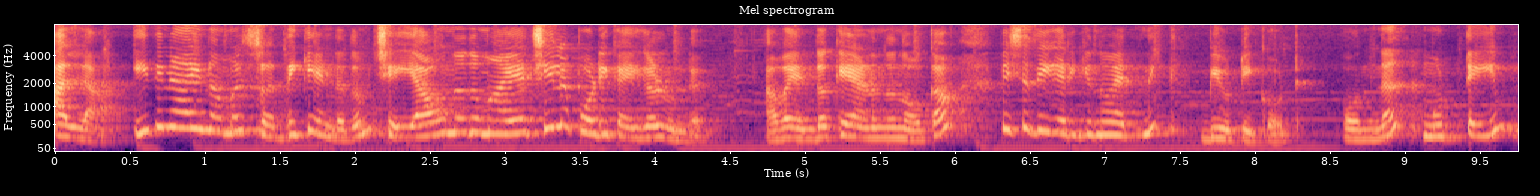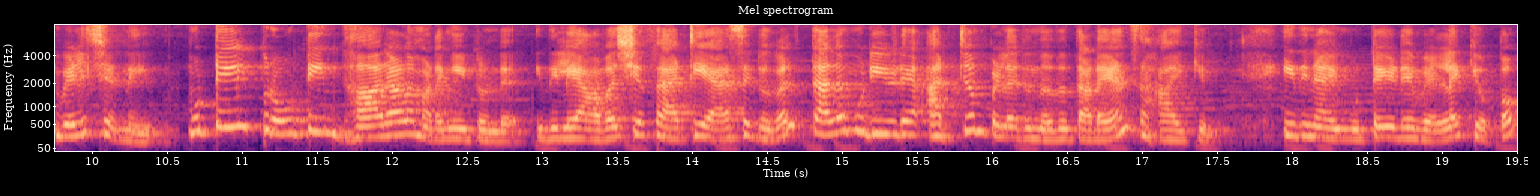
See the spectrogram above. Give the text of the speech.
അല്ല ഇതിനായി നമ്മൾ ശ്രദ്ധിക്കേണ്ടതും ചെയ്യാവുന്നതുമായ ചില പൊടി കൈകളുണ്ട്. അവ എന്തൊക്കെയാണെന്ന് നോക്കാം. വിശദീകരിക്കുന്നു എത്നിക് ബ്യൂട്ടി കോട്ട്. ഒന്ന് മുട്ടയും വെളിച്ചെണ്ണയും. മുട്ടയിൽ പ്രോട്ടീൻ ധാരാളം അടങ്ങിയിട്ടുണ്ട്. ഇതിലെ അവശ്യ ഫാറ്റി ആസിഡുകൾ തലമുടിയുടെ അറ്റം പിളരുന്നത് തടയാൻ സഹായിക്കും. ഇതിനായി മുട്ടയുടെ വെള്ളയ്ക്കൊപ്പം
